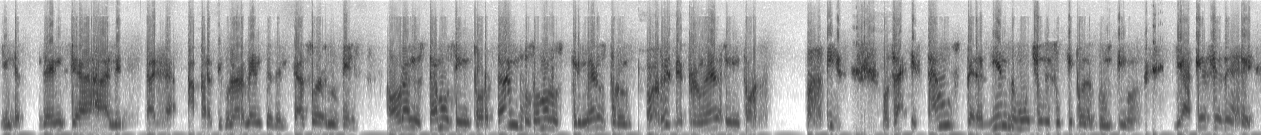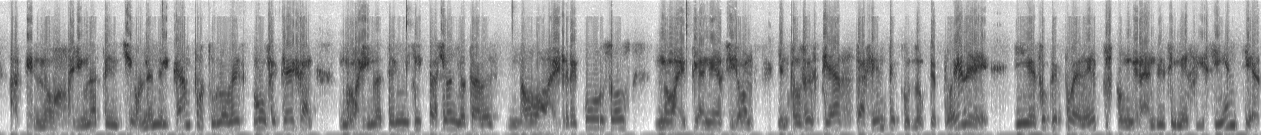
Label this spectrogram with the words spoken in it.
independencia alimentaria, particularmente del caso del maíz, ahora lo estamos importando, somos los primeros productores de primeros importados o sea, estamos perdiendo mucho de ese tipo de cultivos. ¿Y a qué se debe? A que no hay una atención en el campo. Tú lo ves cómo se quejan. No hay una tecnificación y otra vez no hay recursos, no hay planeación. Y entonces, ¿qué hace la gente? Pues lo que puede. Y eso que puede, pues con grandes ineficiencias.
